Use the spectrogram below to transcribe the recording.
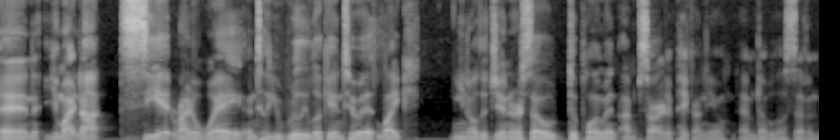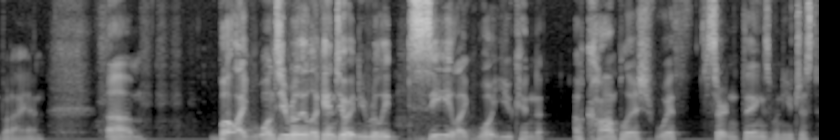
And you might not see it right away until you really look into it like, you know, the Jyn Erso deployment. I'm sorry to pick on you, M007, but I am. Um, but like once you really look into it and you really see like what you can accomplish with certain things when you just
